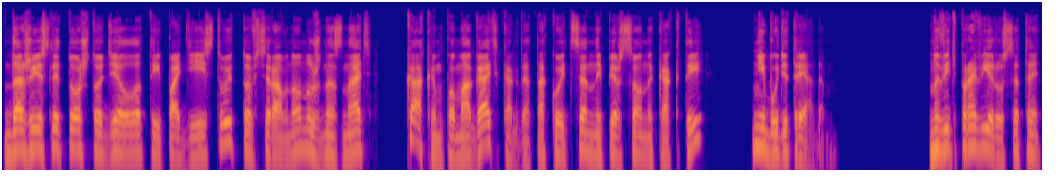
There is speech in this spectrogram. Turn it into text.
Даже если то, что делала ты, подействует, то все равно нужно знать, как им помогать, когда такой ценной персоны, как ты, не будет рядом. «Но ведь про вирус это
